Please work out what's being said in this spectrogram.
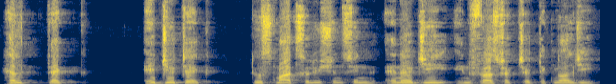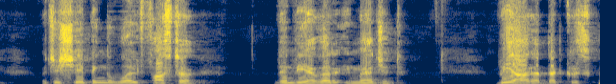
health tech, edutech, to smart solutions in energy, infrastructure, technology, which is shaping the world faster than we ever imagined. We are at that crisp,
